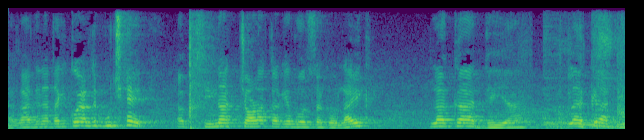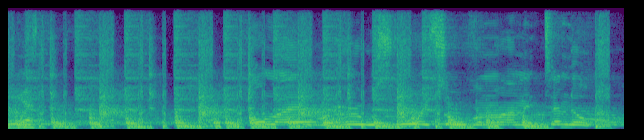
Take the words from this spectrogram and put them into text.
लगा देना ताकि कोई आपसे पूछे अब सीना चौड़ा करके बोल सको। लाइक लगा दिया लगा दिया। All I ever heard was voice over my Nintendo.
